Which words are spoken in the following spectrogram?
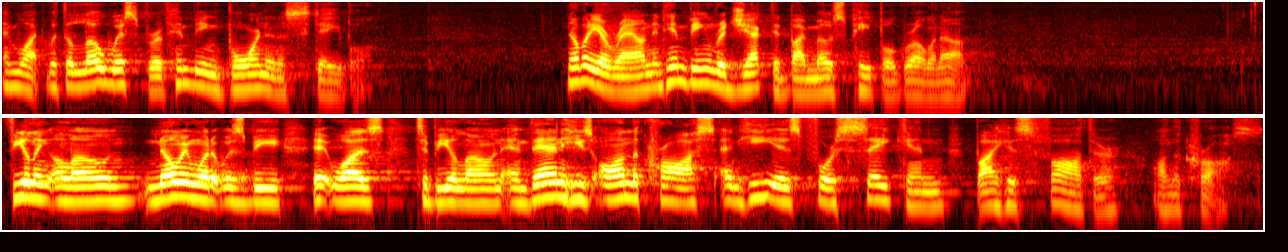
And what? With the low whisper of him being born in a stable. Nobody around, and him being rejected by most people growing up. Feeling alone, knowing what it was be it was to be alone, and then he's on the cross and he is forsaken by his father on the cross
